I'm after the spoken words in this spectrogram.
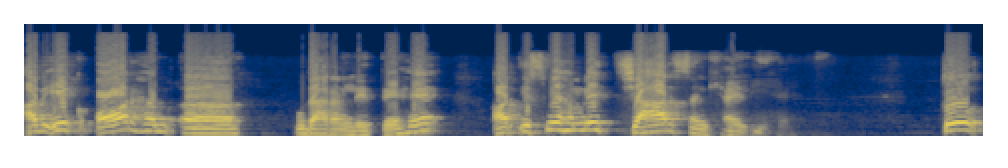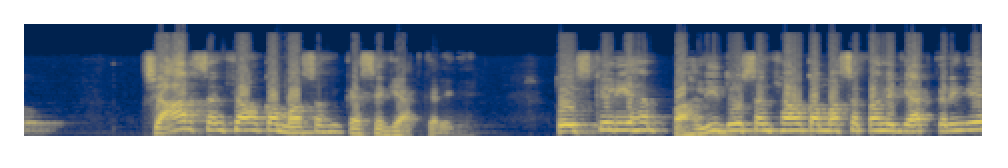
अब एक और हम उदाहरण लेते हैं और इसमें हमने चार संख्याएँ ली हैं। तो चार संख्याओं का मौसम हम कैसे ज्ञात करेंगे? तो इसके लिए हम पहली दो संख्याओं का मौसम पहले ज्ञात करेंगे,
